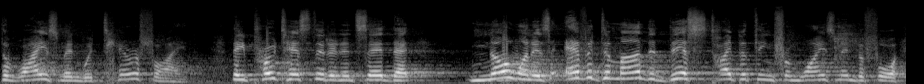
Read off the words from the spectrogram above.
The wise men were terrified. They protested and said that no one has ever demanded this type of thing from wise men before.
